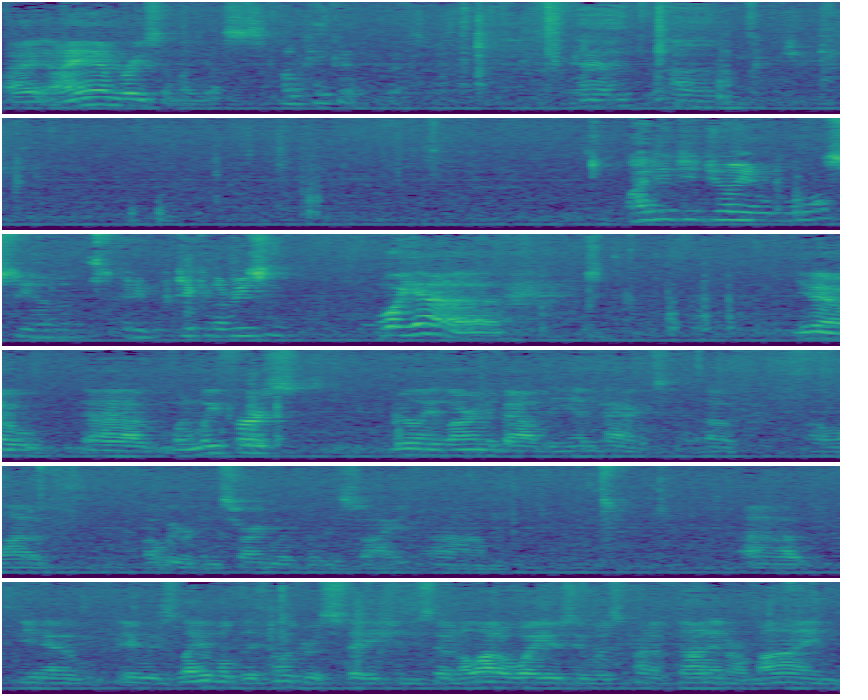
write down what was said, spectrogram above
I, I am recently, yes. Okay, good. Yes. And, um, why did you join WWALS? Do you have any particular reason? Well, yeah, you know, uh, when we first really learned about the impact of a lot of what we were concerned with with the site, um, uh, you know, it was labeled the Hildreth Station, so in a lot of ways, it was kind of not in our mind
